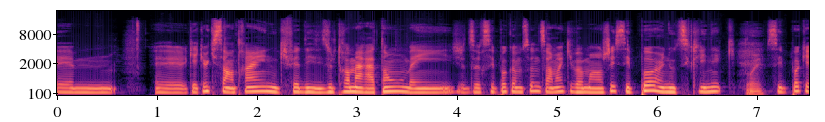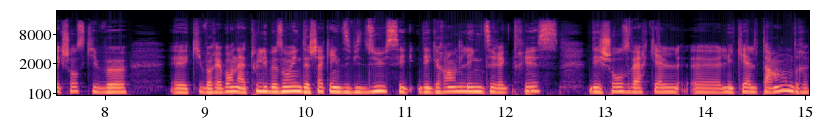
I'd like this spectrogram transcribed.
Euh, euh, quelqu'un qui s'entraîne ou qui fait des ultramarathons, ben, je veux dire, c'est pas comme ça nécessairement qu'il va manger. C'est pas un outil clinique. C'est pas quelque chose qui va euh, qui va répondre à tous les besoins de chaque individu. C'est des grandes lignes directrices, des choses vers euh, lesquelles tendre.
